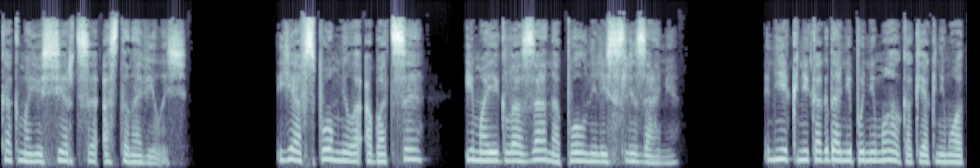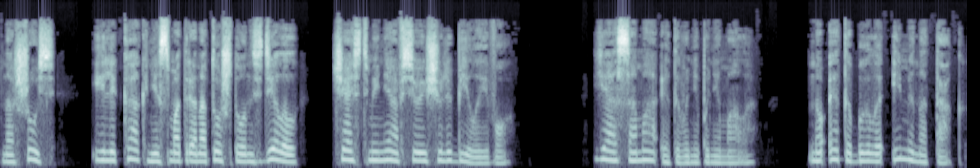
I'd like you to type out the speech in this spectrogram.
как мое сердце остановилось. Я вспомнила об отце, и мои глаза наполнились слезами. Ник никогда не понимал, как я к нему отношусь, или как, несмотря на то, что он сделал, часть меня все еще любила его. Я сама этого не понимала. Но это было именно так.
